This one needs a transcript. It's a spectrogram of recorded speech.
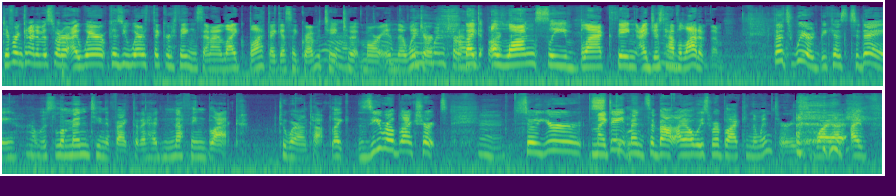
different kind of a sweater. I wear because you wear thicker things, and I like black. I guess I gravitate to it more in the winter. winter. I like, like black. a long sleeve black thing. I just have a mm. lot of them. That's weird because today I was lamenting the fact that I had nothing black to wear on top. Like zero black shirts. Hmm. So your My- statements about I always wear black in the winter is why I, I've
